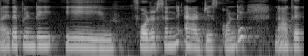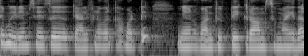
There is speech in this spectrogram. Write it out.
మైదాపిండి ఈ ఫోడర్స్ అన్నీ యాడ్ చేసుకోండి. నాకైతే మీడియం సైజు క్యాలీఫ్లవర్ కాబట్టి నేను వన్ ఫిఫ్టీ గ్రామ్స్ మైదా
